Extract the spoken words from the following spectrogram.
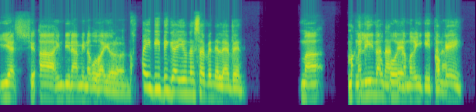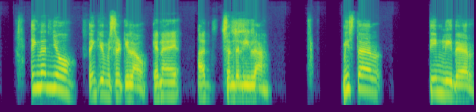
Yes, ah, hindi namin nakuha, Your Honor. Kung may bibigay yun ng 7-Eleven, Ma makikita malinaw natin. po na makikita na. Okay. Tingnan nyo. Thank you, Mr. Kilaw. Can I add? Sandali lang. Mr. Team Leader,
